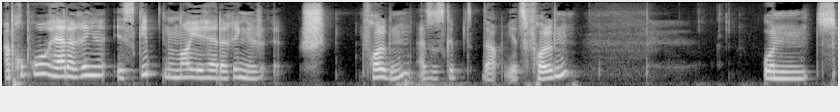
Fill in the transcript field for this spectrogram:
Apropos Herr der Ringe, es gibt eine neue Herr der Ringe Folgen. Also es gibt da jetzt Folgen. Und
